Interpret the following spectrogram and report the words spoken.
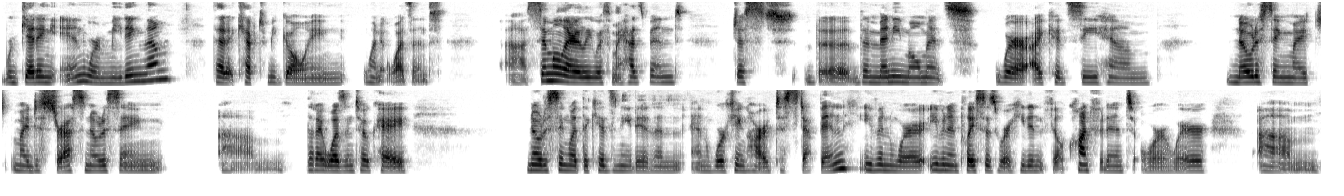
were getting in were meeting them that it kept me going when it wasn't. Uh, similarly with my husband just the the many moments where I could see him noticing my my distress, noticing um, that I wasn't okay, noticing what the kids needed, and and working hard to step in, even where even in places where he didn't feel confident or where um,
